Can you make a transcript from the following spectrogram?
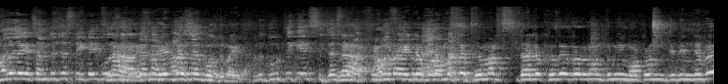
ভালো লেগেছে আমি তো জাস্ট এটাই বলছি না, যে কাকা এর ভালো পাশে লাগল। বলতে পারি না। দূর থেকে এসেছি জাস্ট আমরা এটা আমাদের ফেমাস ডায়লগ খেতে ধরুন তুমি মটন যেদিন নেবে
